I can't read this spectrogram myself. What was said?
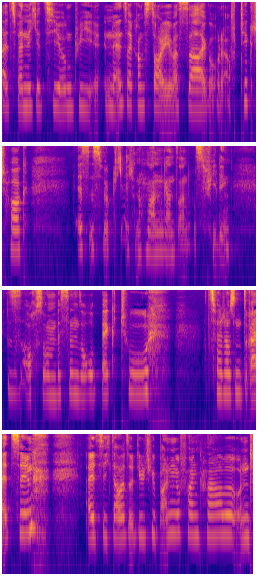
als wenn ich jetzt hier irgendwie in der Instagram-Story was sage oder auf TikTok. Es ist wirklich echt noch mal ein ganz anderes Feeling. Es ist auch so ein bisschen so back to 2013, als ich damals mit YouTube angefangen habe und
